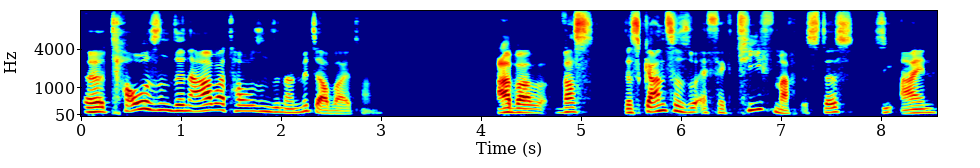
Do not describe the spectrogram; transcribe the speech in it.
äh, Tausenden, Abertausenden an Mitarbeitern. Aber was das Ganze so effektiv macht, ist, dass sie ein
